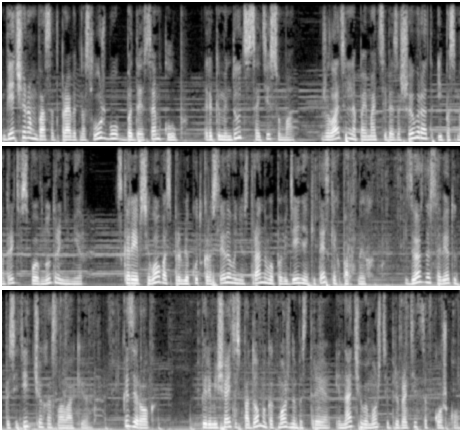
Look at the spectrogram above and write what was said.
Вечером вас отправят на службу в БДСМ-клуб. Рекомендуется сойти с ума. Желательно поймать себя за шиворот и посмотреть в свой внутренний мир. Скорее всего, вас привлекут к расследованию странного поведения китайских портных. Звезды советуют посетить Чехословакию. Козерог. Перемещайтесь по дому как можно быстрее, иначе вы можете превратиться в кошку.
